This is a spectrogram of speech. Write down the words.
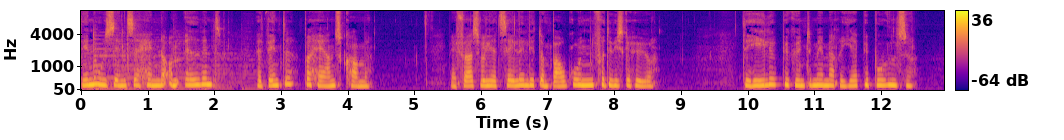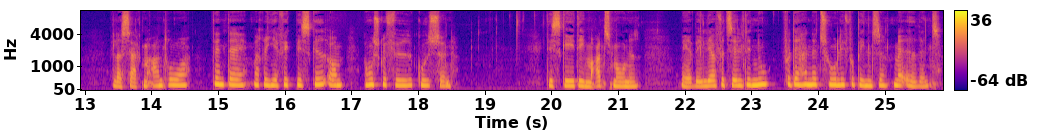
Denne udsendelse handler om advent, at vente på Herrens komme. Men først vil jeg tale lidt om baggrunden for det, vi skal høre. Det hele begyndte med Maria bebudelse – eller sagt med andre ord, den dag Maria fik besked om, at hun skulle føde Guds søn. Det skete i marts måned, men jeg vælger at fortælle det nu, for det har naturlig forbindelse med advent.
